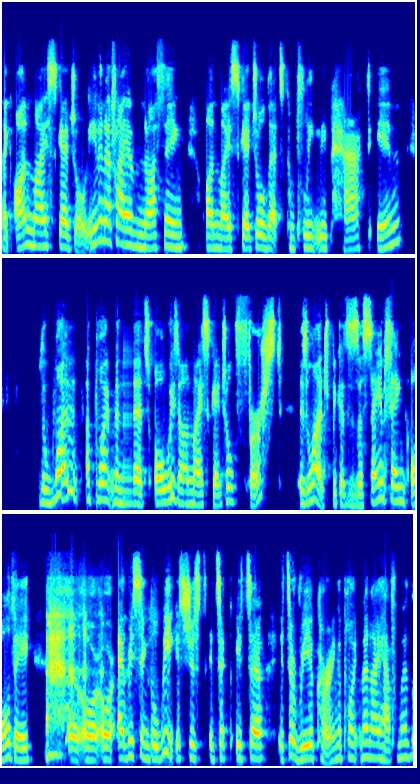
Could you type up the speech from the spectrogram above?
Like on my schedule even if i have nothing on my schedule that's completely packed in the one appointment that's always on my schedule first is lunch because it's the same thing all day or, or, or, every single week. It's just it's a it's a it's a reoccurring appointment i have with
